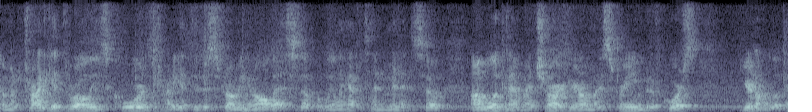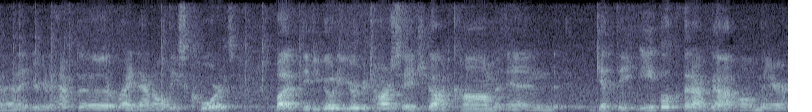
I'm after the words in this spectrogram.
I'm going to try to get through all these chords, try to get through the strumming and all that stuff, but we only have 10 minutes. So I'm looking at my chart here on my screen, but of course, you're not looking at it. You're going to have to write down all these chords. But if you go to yourguitarsage.com and get the ebook that I've got on there,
